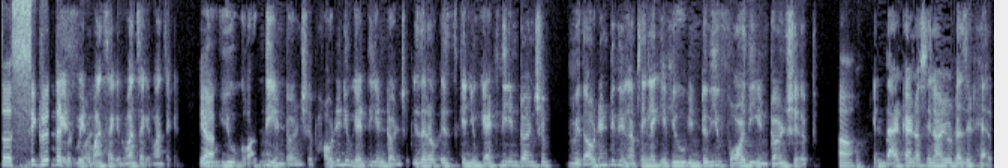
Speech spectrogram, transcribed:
the cigarette that Wait, wait, one second, one second, one second. Yeah. You, you got the internship. How did you get the internship? Is there a is can you get the internship without interviewing? I'm saying like if you interview for the internship, uh, in that kind of scenario, does it help?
